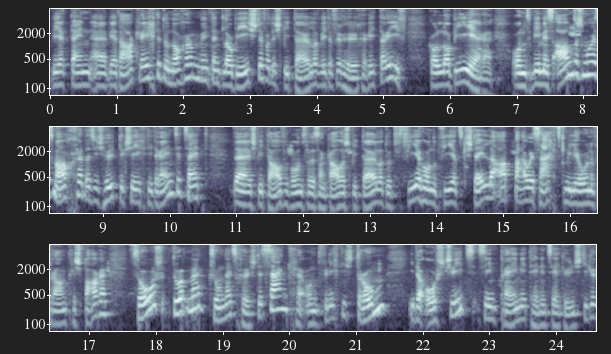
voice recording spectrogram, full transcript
wird dann äh, wird angerichtet und nachher müssen dann die Lobbyisten von den Spitälern wieder für höhere Tarife lobbyieren. Und wie man es anders muss machen, das ist heute die Geschichte der NZZ, der Spitalverbund von der St. Galler Spitäler tut 440 Stellen abbauen, 60 Millionen Franken sparen. So tut man Gesundheitskosten senken. Und vielleicht ist darum, in der Ostschweiz sind Prämien tendenziell günstiger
